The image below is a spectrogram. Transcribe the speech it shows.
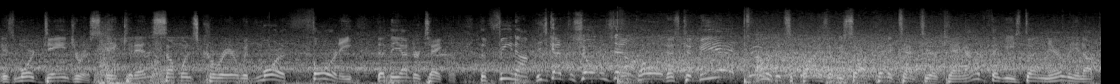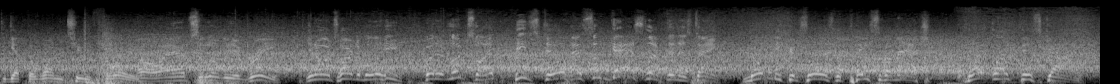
is more dangerous and can end someone's career with more authority than The Undertaker. The Phenom, He's got the shoulders down, Cole. this could be it. I'm a bit surprised that we saw a pin attempt here, King. I don't think he's done nearly enough to get the one, two, three. Oh, I absolutely agree. You know, it's hard to believe, but it looks like he still has some gas left in his tank. Nobody controls the pace of a match quite like this guy.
